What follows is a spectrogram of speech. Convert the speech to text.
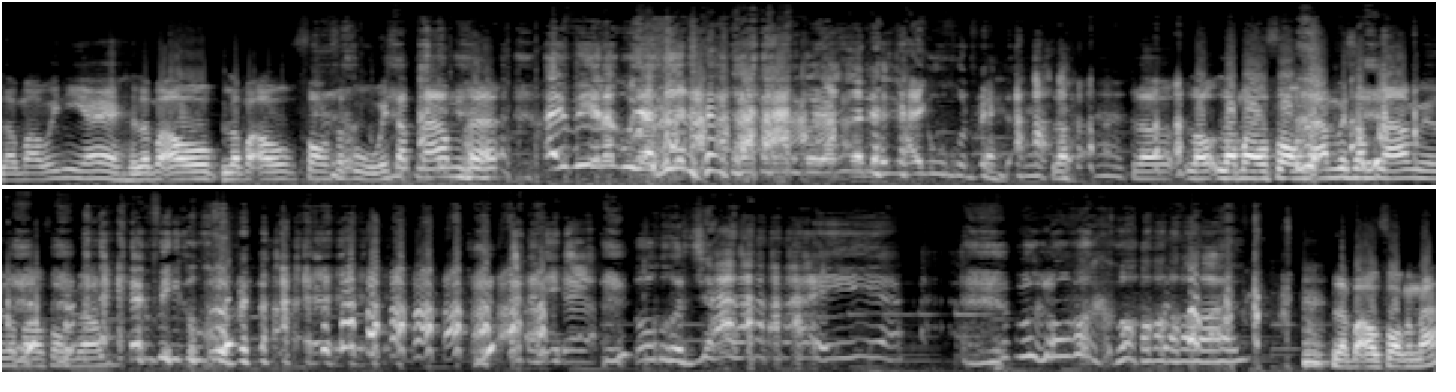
เรามาไว้นี่ไงเรามาเอาเรามาเอาฟองสบู่ไว้ซับน้ำฮะไอ้พี่แล้วกูจะขึ้นยังไงกูจะขึ้นยังไงกูขุดไม่ได้เราเราเราเรามาเอาฟองน้ำไว้ซับน้ำเลยเรามาเอาฟองน้ไอ้พี่กูขุดไม่ได้ไอ้เหี้ยกูขุดช้าไอ้เหี้ยมึงลงมาก่อนำเรามาเอาฟองน้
